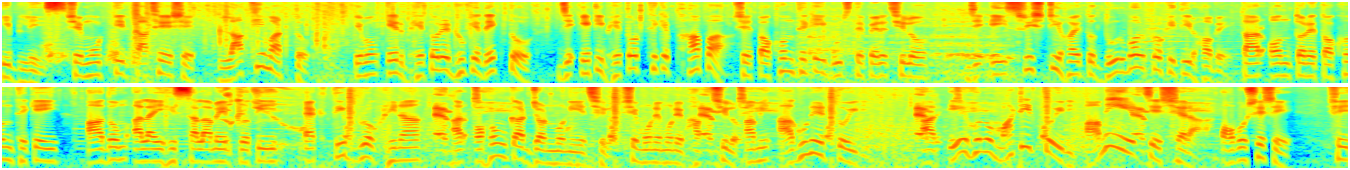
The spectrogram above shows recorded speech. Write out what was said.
ইবলিস। সে মূর্তির কাছে এসে লাথি মারত এবং এর ভেতরে ঢুকে দেখত যে এটি ভেতর থেকে ফাঁপা। সে তখন থেকেই বুঝতে পেরেছিল যে এই সৃষ্টি হয়তো দুর্বল প্রকৃতির হবে। তার অন্তরে তখন থেকেই আদম আলাইহিসালামের প্রতি এক তীব্র ঘৃণা আর অহংকার জন্ম নিয়েছিল। সে মনে মনে ভাবছিল আমি আগুনের তৈরি আর এ হলো মাটির তৈরি। আমি এর চেয়ে সেরা। অবশেষে সেই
